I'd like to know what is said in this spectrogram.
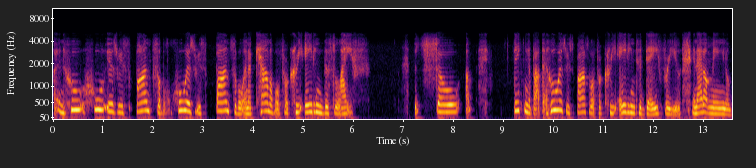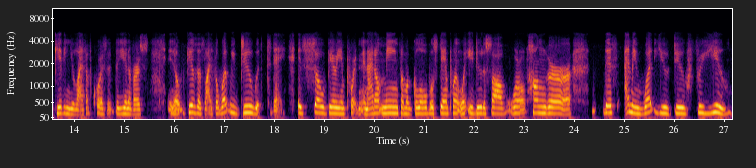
and who who is responsible? Who is responsible and accountable for creating this life? It's so um, thinking about that. Who is responsible for creating today for you? And I don't mean, you know, giving you life. Of course, the universe, you know, gives us life. But what we do with today is so very important. And I don't mean from a global standpoint what you do to solve world hunger or this. I mean what you do for you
